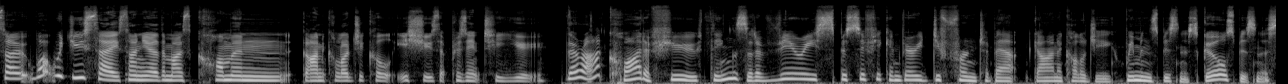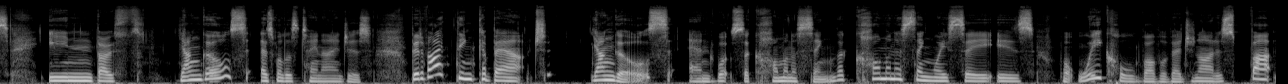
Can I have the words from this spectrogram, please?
So, what would you say, Sonia, are the most common gynecological issues that present to you? There are quite a few things that are very specific and very different about gynecology, women's business, girls' business, in both young girls as well as teenagers. But if I think about young girls and what's the commonest thing? The commonest thing we see is what we call vulvovaginitis, but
